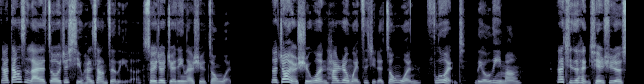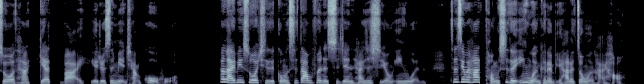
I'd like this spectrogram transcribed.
那当时来了之后就喜欢上这里了，所以就决定来学中文。那 John 有询问他认为自己的中文 fluent 流利吗？ 那其实很谦虚的说他 get by，也就是勉强过活。那来宾说，其实公司大部分的时间还是使用英文，这是因为他同事的英文可能比他的中文还好。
